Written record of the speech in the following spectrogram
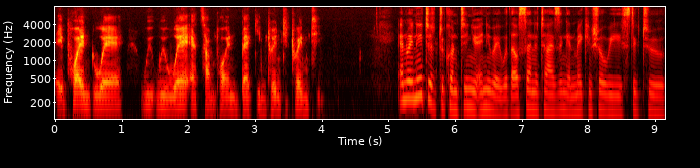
a point where we, we were at some point back in 2020. And we need to, continue anyway with our sanitizing and making sure we stick to,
